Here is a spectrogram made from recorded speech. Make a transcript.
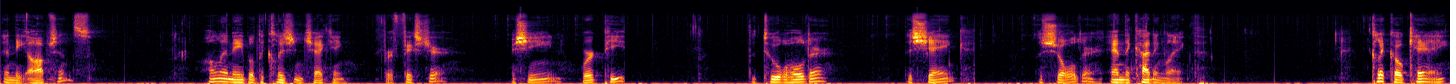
then the Options. I'll enable the collision checking for fixture, machine, workpiece, the tool holder, the shank, the shoulder, and the cutting length. Click OK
